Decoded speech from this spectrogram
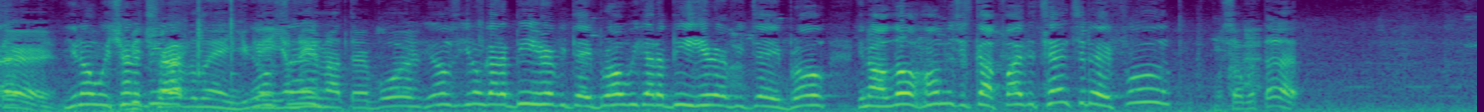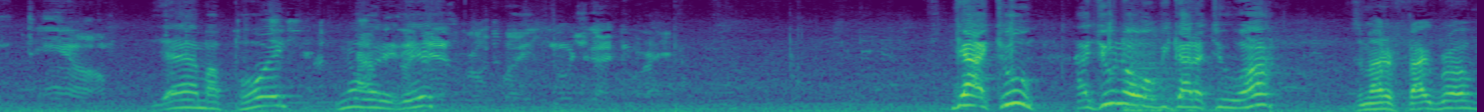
there. You know, we're trying you to be be like- traveling. you you getting your I'm name out there, boy. You know, you don't gotta be here every day, bro. We gotta be here every day, bro. You know, our little homie just got five to ten today, fool. What's up with that? damn. Yeah, my boy. You know what it is. Bro, you know what you gotta do, right? Yeah, I do. I do know what we gotta do, huh? As a matter of fact, bro,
